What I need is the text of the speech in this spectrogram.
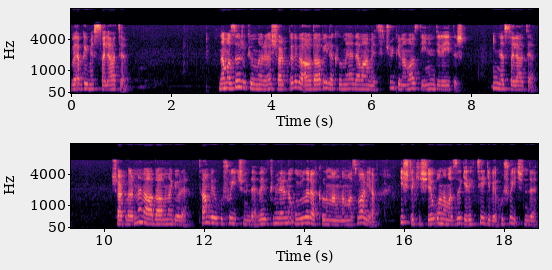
Ve agimis salate. Namazı, rükunları, şartları ve adabı ile kılmaya devam et. Çünkü namaz dinin direğidir. İnne salate. Şartlarına ve adabına göre tam bir huşu içinde ve hükümlerine uyularak kılınan namaz var ya, işte kişi o namazı gerektiği gibi huşu içinde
